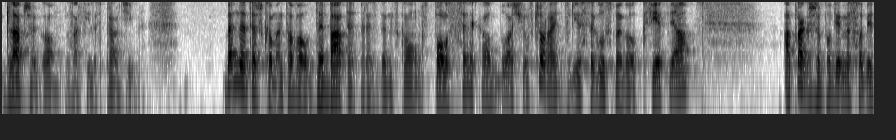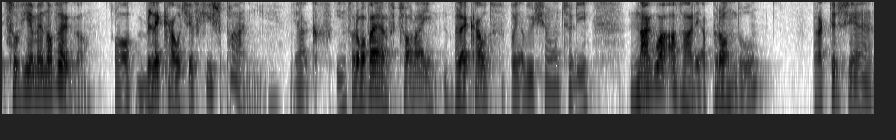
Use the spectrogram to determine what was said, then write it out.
Dlaczego? Za chwilę sprawdzimy. Będę też komentował debatę prezydencką w Polsce, jaka odbyła się wczoraj, 28 kwietnia, a także powiemy sobie, co wiemy nowego o blackoutie w Hiszpanii. Jak informowałem wczoraj, blackout pojawił się, czyli nagła awaria prądu, praktycznie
